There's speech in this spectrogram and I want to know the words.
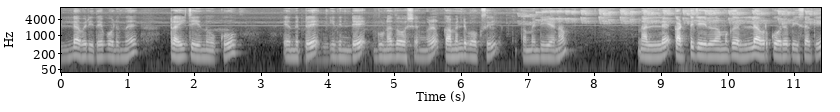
എല്ലാവരും ഇതേപോലെ ഒന്ന് ട്രൈ ചെയ്ത് നോക്കൂ. എന്നിട്ട് ഇതിന്റെ ഗുണദോഷങ്ങൾ കമന്റ് ബോക്സിൽ കമന്റ് ചെയ്യണം. നല്ല കട്ട് ചെയ്ത് നമുക്ക് എല്ലാവർക്കും ഓരോ പീസാക്കി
